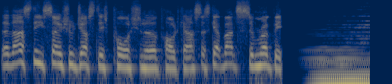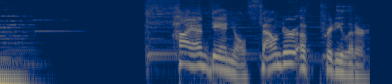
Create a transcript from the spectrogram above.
that's the social justice portion of the podcast. Let's get back to some rugby. Hi, I'm Daniel, founder of Pretty Litter.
